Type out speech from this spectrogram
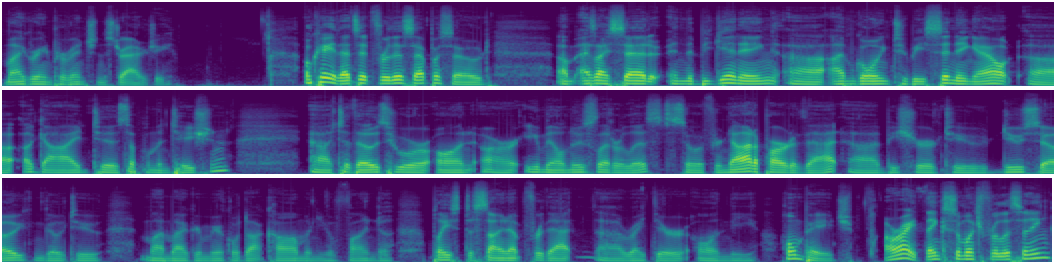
migraine prevention strategy. Okay, that's it for this episode. Um, as I said in the beginning, uh, I'm going to be sending out uh, a guide to supplementation uh, to those who are on our email newsletter list. So if you're not a part of that, uh, be sure to do so. You can go to mymigrainemiracle.com and you'll find a place to sign up for that uh, right there on the homepage. All right, thanks so much for listening.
